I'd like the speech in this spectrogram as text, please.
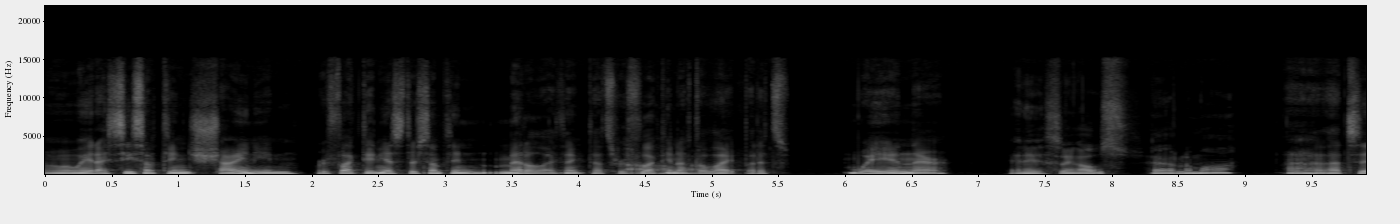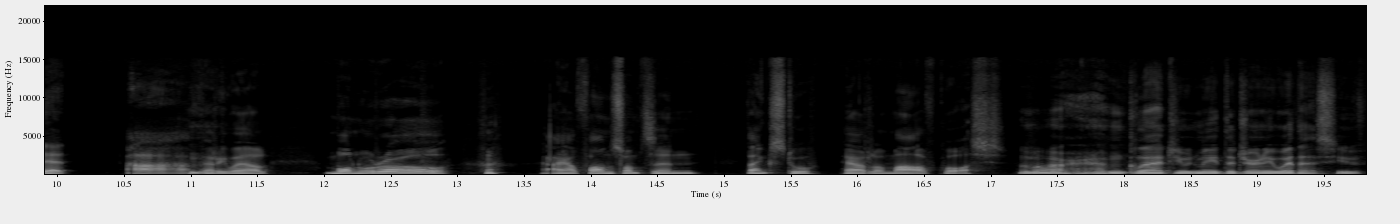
Oh wait, I see something shining, reflecting. Yes, there's something metal. I think that's reflecting off the light, but it's way in there. Anything else, Herr Lamar? Uh, that's it. Ah, very well. Monroe, I have found something. Thanks to Herr Lamar, of course. Lamar, I'm glad you made the journey with us. You've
